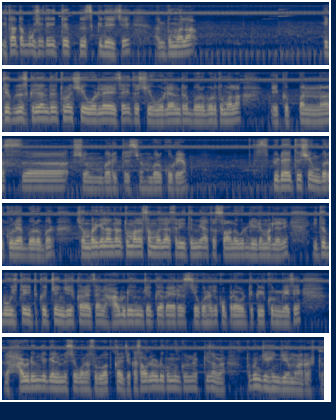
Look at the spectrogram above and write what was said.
इथं आता बघू शकता इथे प्लस की द्यायचे आणि तुम्हाला इथे प्लस केल्यानंतर तुम्हाला शेवटला यायचं आहे. इथं शेवटल्यानंतर बरोबर तुम्हाला एक पन्नास शंभर इथं शंभर करूया. स्पीड आहे तर शंभर करूया बरोबर. शंभर केल्यानंतर तुम्हाला समजलं असेल इथं मी आता साऊंडवर डेट मारलेलं आहे. इथं बघू शकता इतकं चेंजेस करायचं आहे आणि हा व्हिडिओ तुमच्या काय करायचं कोपऱ्यावरती क्लिक करून घ्यायचा आहे आणि हा व्हिडिओ तुमच्या गॅलरीमध्ये सेव्ह सुरुवात करायची कसा वाटला व्हिडिओ कमेंट करून नक्की सांगा. तो पण जय हिंद जय महाराष्ट्र.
